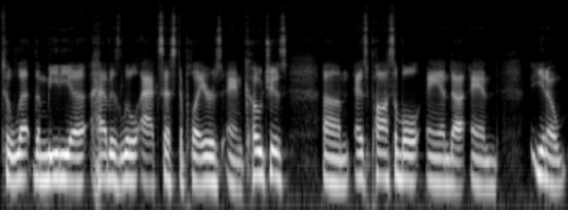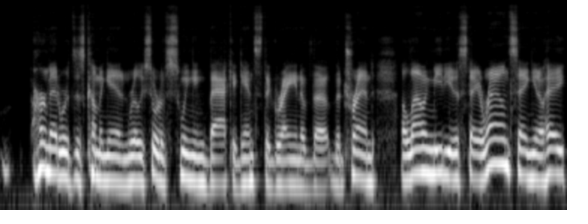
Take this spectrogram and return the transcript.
to let the media have as little access to players and coaches um, as possible, and uh, and you know. Herm Edwards is coming in and really sort of swinging back against the grain of the the trend, allowing media to stay around, saying, you know, hey,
